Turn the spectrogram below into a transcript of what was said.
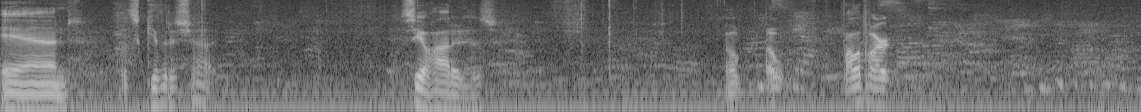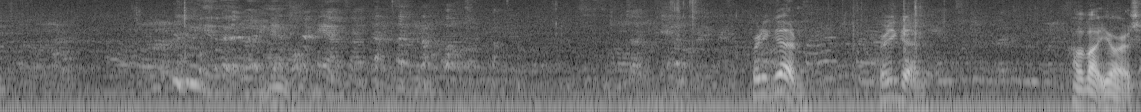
And let's give it a shot. See how hot it is. Oh, oh, fall apart. Pretty good. Pretty good. How about yours?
